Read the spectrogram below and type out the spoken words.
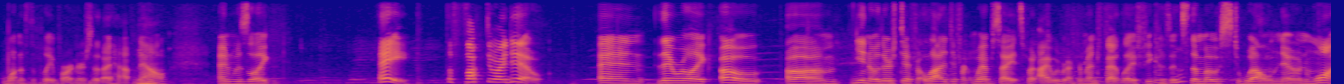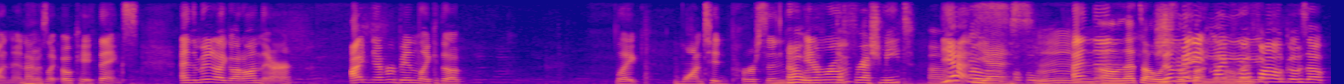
one of the play partners that I have mm-hmm. now and was like, Hey, the fuck do I do? And they were like, Oh, um, you know, there's different a lot of different websites, but I would recommend FetLife because it's mm-hmm. the most well known one. And I mm-hmm. was like, Okay, thanks. And the minute I got on there, I'd never been like the like wanted person Oh, in a room. the fresh meat. Oh. Yes. Oh. Yes. And then Oh, that's always the the minute fun my moment. profile goes up,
